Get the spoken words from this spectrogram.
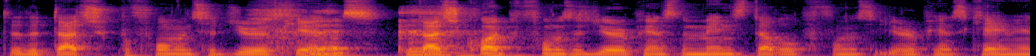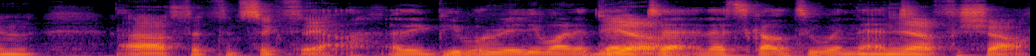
the, the Dutch performance at Europeans, Dutch quad performance at Europeans, the men's double performance at Europeans came in uh, fifth and sixth. Yeah, I think people really wanted that yeah. uh, that scull to win that. Yeah, for sure.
